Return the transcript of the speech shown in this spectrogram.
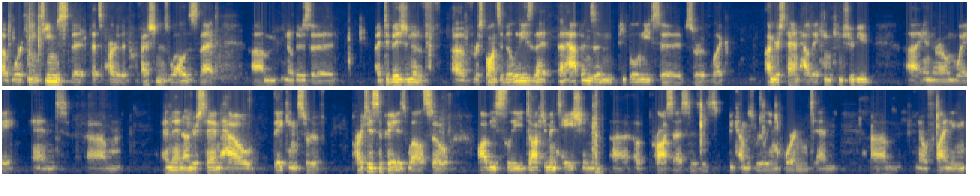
of working in teams that that's part of the profession as well is that um, you know there's a, a division of of responsibilities that that happens and people need to sort of like understand how they can contribute uh, in their own way and um, and then understand how they can sort of participate as well. So obviously documentation uh, of processes is, becomes really important and um, you know finding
